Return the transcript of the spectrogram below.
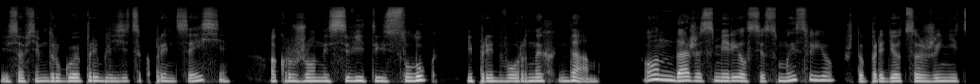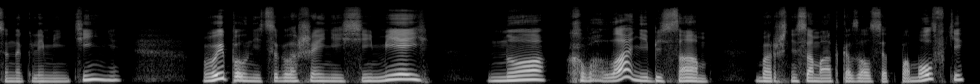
И совсем другое приблизиться к принцессе, окруженной свитой слуг и придворных дам. Он даже смирился с мыслью, что придется жениться на Клементине, выполнить соглашение семей, но хвала небесам! Барышня сама отказался от помолвки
